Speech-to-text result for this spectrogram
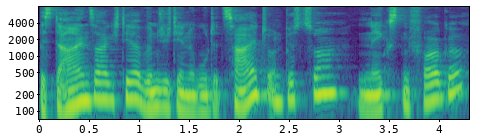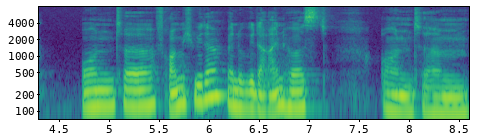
Bis dahin sage ich dir, wünsche ich dir eine gute Zeit und bis zur nächsten Folge und äh, freue mich wieder, wenn du wieder reinhörst und ähm,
